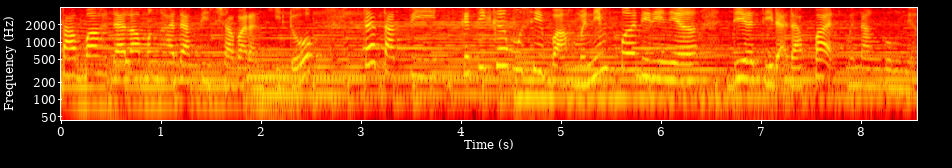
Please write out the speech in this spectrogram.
tabah dalam menghadapi cabaran hidup tetapi ketika musibah menimpa dirinya dia tidak dapat menanggungnya.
